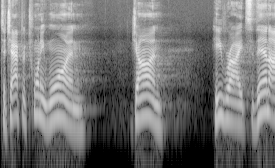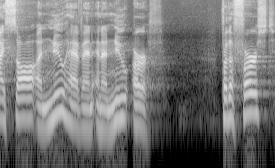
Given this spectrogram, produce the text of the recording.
to chapter 21, John, he writes, Then I saw a new heaven and a new earth. For the first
